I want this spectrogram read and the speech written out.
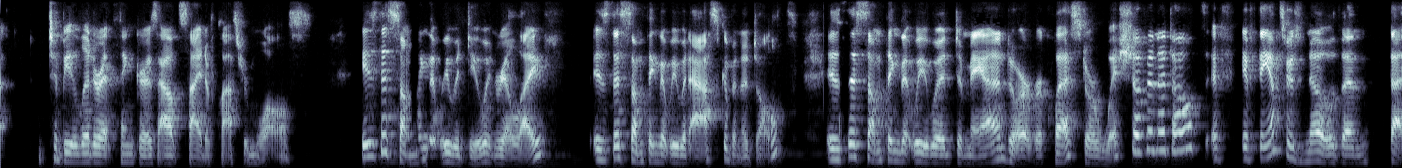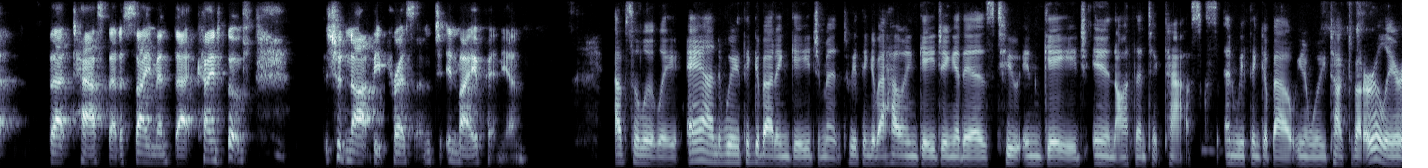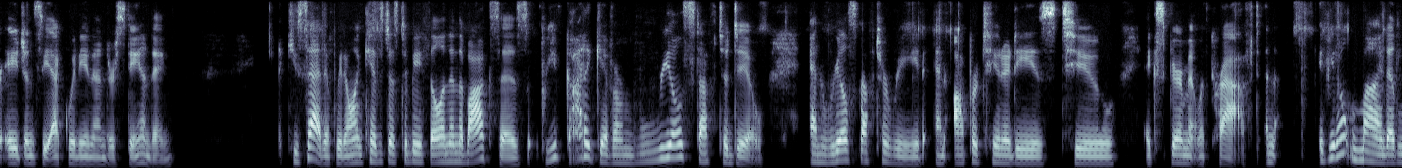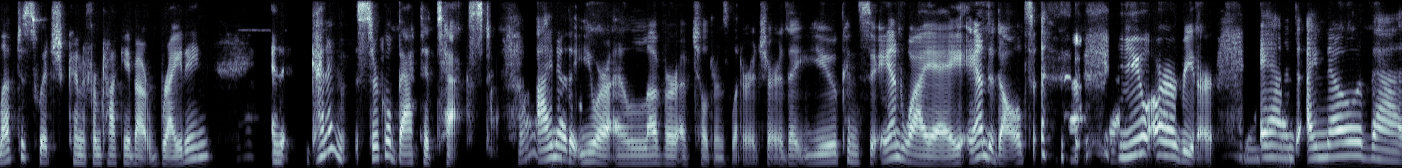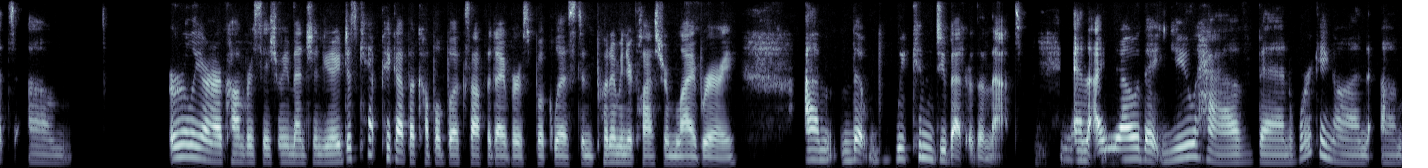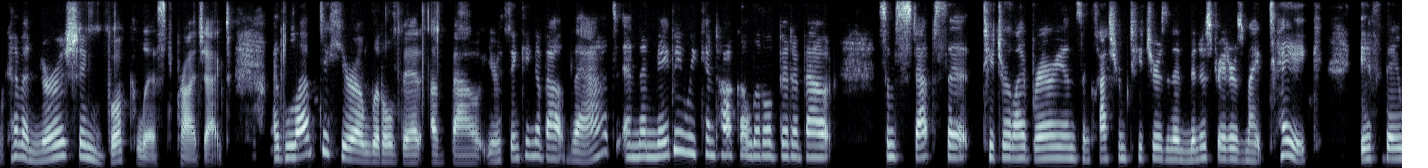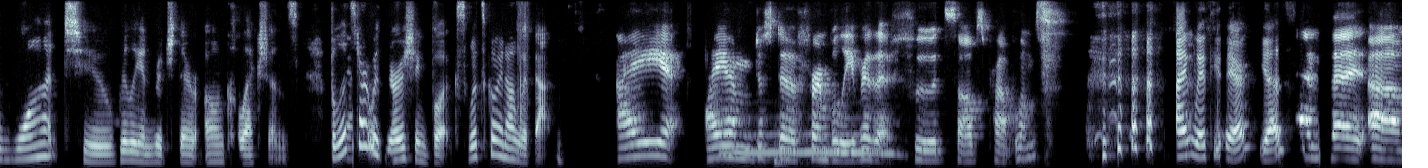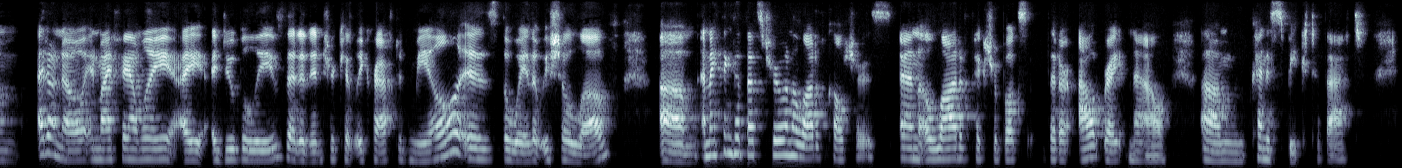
to be literate thinkers outside of classroom walls? Is this mm-hmm. something that we would do in real life? is this something that we would ask of an adult is this something that we would demand or request or wish of an adult if if the answer is no then that that task that assignment that kind of should not be present in my opinion Absolutely. And we think about engagement. We think about how engaging it is to engage in authentic tasks. And we think about, you know, when we talked about earlier, agency, equity, and understanding like you said, if we don't want kids just to be filling in the boxes, we've got to give them real stuff to do and real stuff to read and opportunities to experiment with craft. And if you don't mind, I'd love to switch kind of from talking about writing and kind of circle back to text. I know that you are a lover of children's literature, that you consume and YA and adult. Yeah, yeah. you are a reader. Yeah. And I know that um, earlier in our conversation, we mentioned, you know, you just can't pick up a couple books off a diverse book list and put them in your classroom library. Um, that we can do better than that. Yeah. And I know that you have been working on um, kind of a nourishing book list project. I'd love to hear a little bit about your thinking about that. And then maybe we can talk a little bit about some steps that teacher librarians and classroom teachers and administrators might take if they want to really enrich their own collections. But let's start with nourishing books. What's going on with that? I I am just a firm believer that food solves problems. I'm with you there. Yes. And that um, I don't know. In my family, I, I do believe that an intricately crafted meal is the way that we show love. Um, and I think that that's true in a lot of cultures. And a lot of picture books that are out right now um, kind of speak to that.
